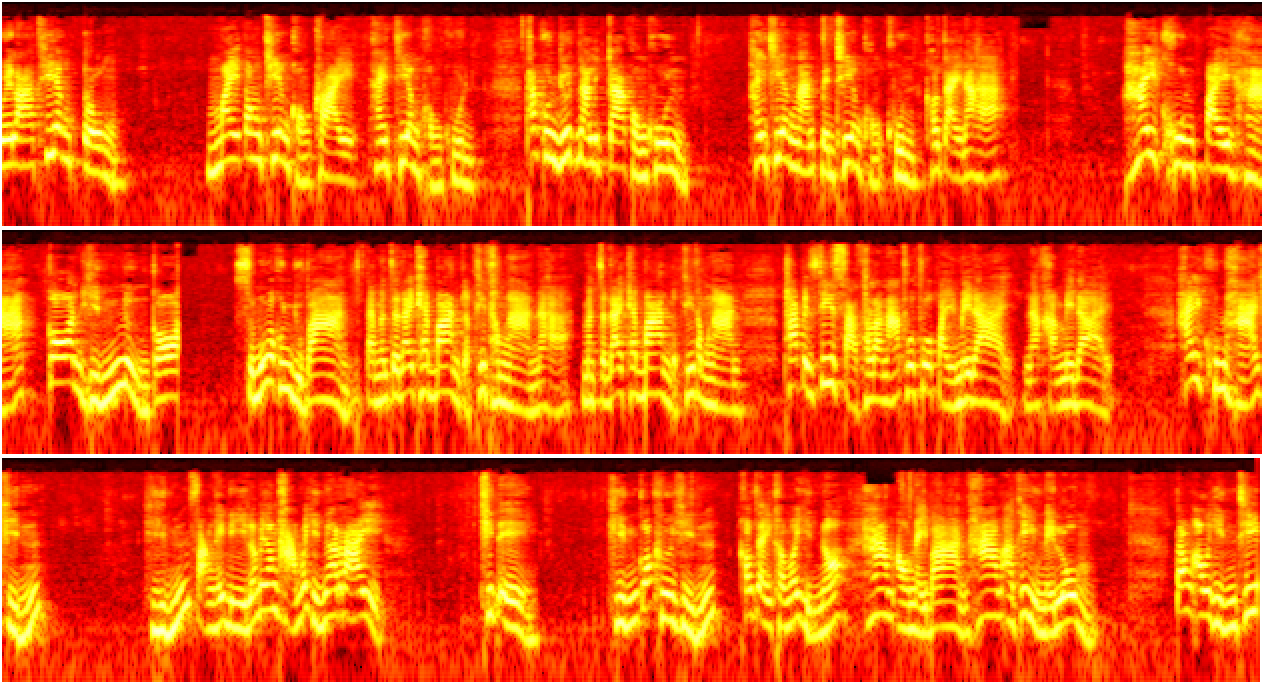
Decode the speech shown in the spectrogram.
เวลาเที่ยงตรง ไม่ต้องเที่ยงของใครให้เที่ยงของคุณ ถ้าคุณยึดนาฬิกาของคุณ ให้เที่ยงนั้นเป็นเที่ยงของคุณเข้าใจนะคะ ให้คุณไปหาก้อนหินหนึ่งก้อน สมมุติว่าคุณอยู่บ้าน แต่มันจะได้แค่บ้านกับที่ทำงานนะคะ มันจะได้แค่บ้านกับที่ทำงาน ถ้าเป็นที่สาธารณะทั่วๆไปไม่ได้นะคะ ไม่ได้ ให้คุณหาหิน หินฟังให้ดีแล้วไม่ต้องถามว่าหินอะไร คิดเอง หินก็คือหินเข้าใจคำว่าหินเนาะห้ามเอาในบ้าน ห้ามเอาที่อยู่ในร่ม ต้องเอาหินที่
